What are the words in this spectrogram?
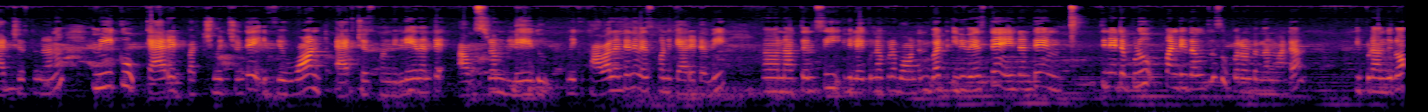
యాడ్ చేస్తున్నాను. మీకు క్యారెట్ పచ్చిమిర్చి ఉంటే ఇఫ్ యూ వాంట్ యాడ్ చేసుకోండి. లేదంటే అవసరం లేదు. మీకు కావాలంటేనే వేసుకోండి క్యారెట్ అవి. నాకు తెలిసి ఇవి లేకున్నా కూడా బాగుంటుంది. బట్ ఇవి వేస్తే ఏంటంటే తినేటప్పుడు పంటికి తగ్గుతూ సూపర్ ఉంటుందన్నమాట. ఇప్పుడు అందులో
